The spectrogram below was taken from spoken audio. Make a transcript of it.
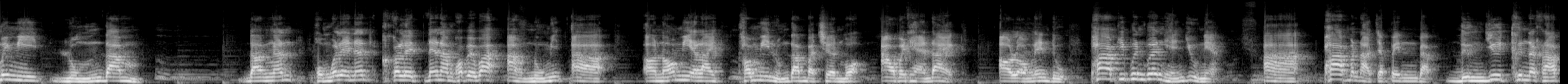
ไม่มีหลุมดำดังนั้นผมก็เลยนั้นก็เลยแนะนำเขาไปว่าอ้าวหนูมีอ่าเอาน้องมีอะไรเขามีหลุมดำบัตรเชิญบอกเอาไปแทนได้ เอาลองเล่นดู ภาพที่เพื่อนๆเห็นอยู่เนี่ย ภาพมันอาจจะเป็นแบบดึงยืดขึ้นนะครับ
